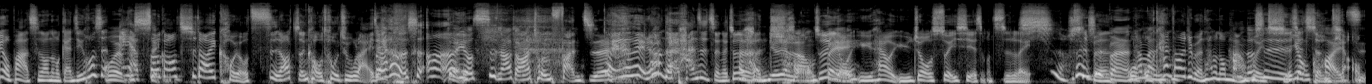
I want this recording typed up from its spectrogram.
没有办法吃到那么干净，或是哎呀，我也不行糟糕，吃到一口有刺，然后整口吐出来的对，。或者是嗯嗯对有刺，然后赶快吞饭之类的。对对对，然后你的盘子整个就是很丑，嗯有点狼就是有狈鱼，还有鱼肉碎屑什么之类。是哦，所以日本日本人他们我我看到日本人他们都他们都蛮会吃，而且是用整条筷子，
